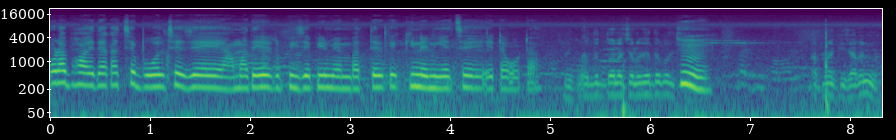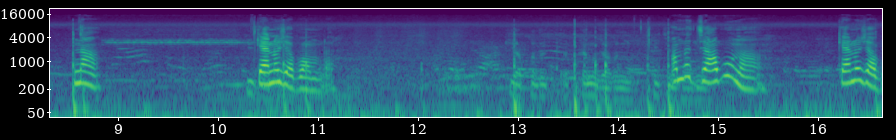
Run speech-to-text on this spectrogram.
ওরা ভয় দেখাচ্ছে বলছে যে আমাদের বিজেপির মেম্বারদেরকে কিনে নিয়েছে এটা ওটা। ওদের দলে চলে যেতে বলছে? হুম। আপনারা কি যাবেন না? না। কেন যাব আমরা? কি আপনাদের কেন যাবেন না? কি চিন্তা আমরা যাব না। কেন যাব?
